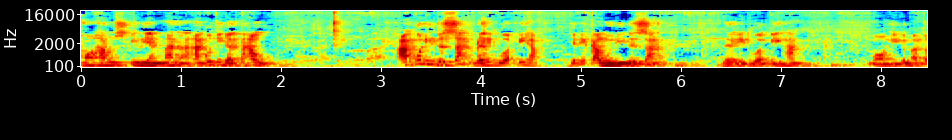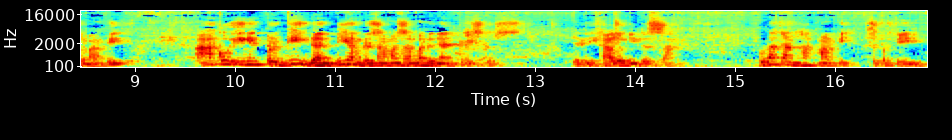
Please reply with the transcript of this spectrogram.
mau harus pilih yang mana. Aku tidak tahu. Aku didesak dari dua pihak. Jadi kalau didesak dari dua pihak, mau hidup atau mati, Aku ingin pergi dan diam bersama-sama dengan Kristus. Jadi kalau didesak, gunakan hak mati seperti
